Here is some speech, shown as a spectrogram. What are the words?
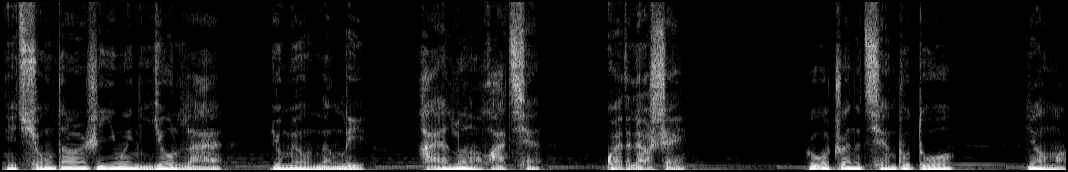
你穷当然是因为你又懒又没有能力，还爱乱花钱，怪得了谁？如果赚的钱不多，要么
